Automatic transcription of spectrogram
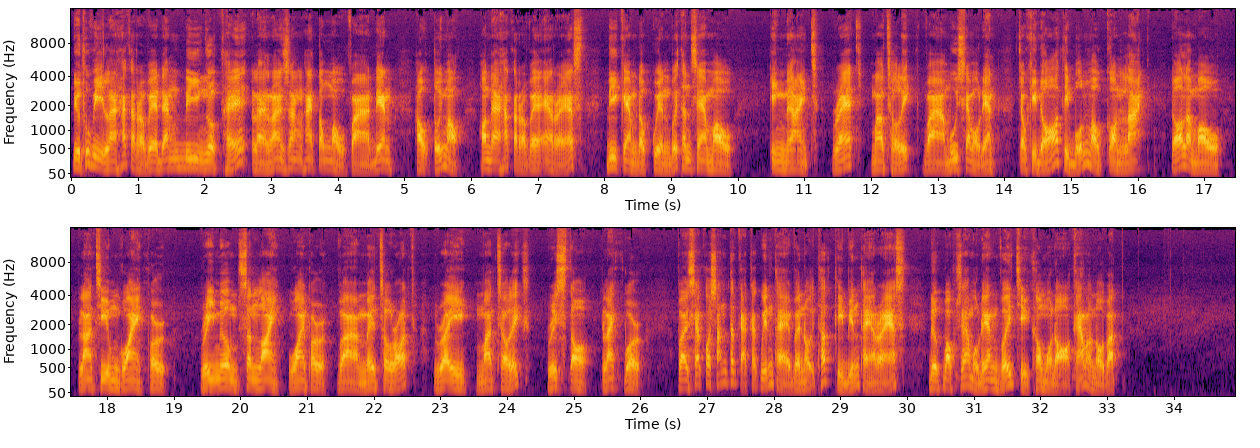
Điều thú vị là HRV đang đi ngược thế là la răng hai tông màu và đen hậu tối màu. Honda HRV RS đi kèm độc quyền với thân xe màu Ignite, Red, Metallic và mui xe màu đen. Trong khi đó thì bốn màu còn lại đó là màu Platinum White, Pearl, Premium Sunlight Wiper và Meteorite Ray Metallic Restore Blackbird và sẽ có sẵn tất cả các biến thể về nội thất thì biến thể RS được bọc da màu đen với chỉ không màu đỏ khá là nổi bật.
